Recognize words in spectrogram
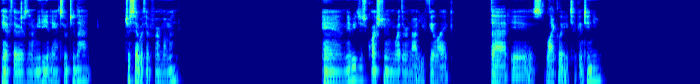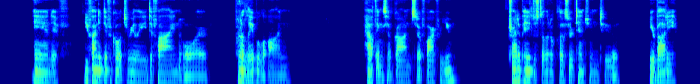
If there is an immediate answer to that, just sit with it for a moment. And maybe just question whether or not you feel like that is likely to continue. And if you find it difficult to really define or put a label on how things have gone so far for you, try to pay just a little closer attention to your body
